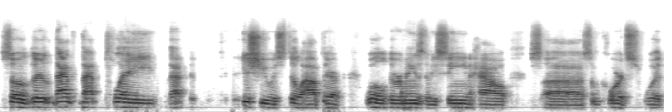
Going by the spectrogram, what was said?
So there, that that play, that issue is still out there. Well, it remains to be seen how uh, some courts would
